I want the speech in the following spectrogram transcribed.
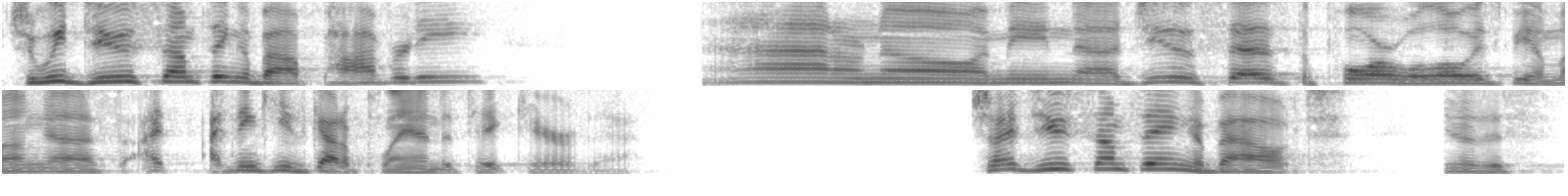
should we do something about poverty? I don't know. I mean, uh, Jesus says the poor will always be among us. I, I think he's got a plan to take care of that. Should I do something about, you know, this,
